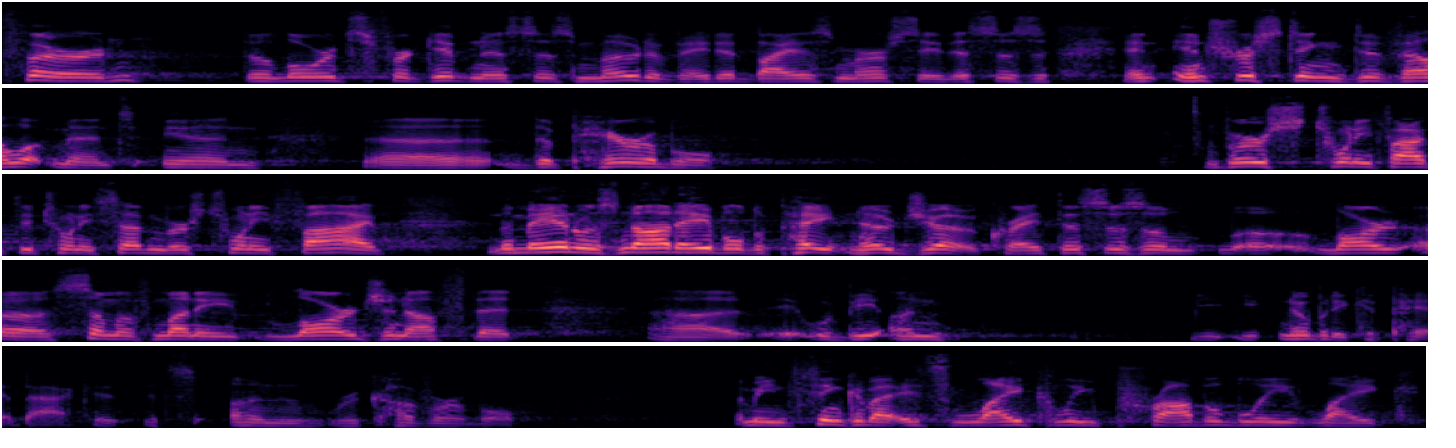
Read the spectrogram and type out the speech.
Third, the Lord's forgiveness is motivated by his mercy. This is an interesting development in uh, the parable. Verse 25 through 27, verse 25, the man was not able to pay, no joke, right? This is a, large, uh, sum of money large enough that uh, it would be, un, nobody could pay it back. It, it's unrecoverable. I mean, think about it. It's likely probably like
